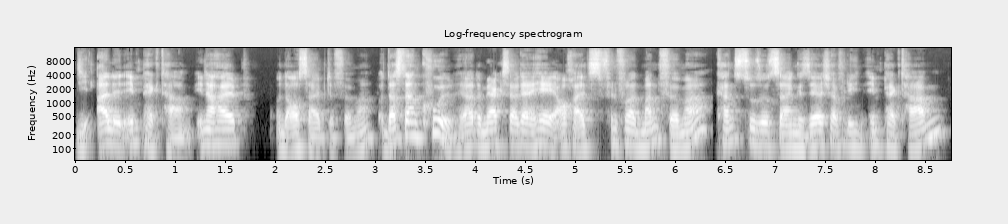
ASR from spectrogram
die alle Impact haben innerhalb und außerhalb der Firma. Und das ist dann cool. Ja, du merkst halt, hey, auch als 500-Mann-Firma kannst du sozusagen gesellschaftlichen Impact haben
